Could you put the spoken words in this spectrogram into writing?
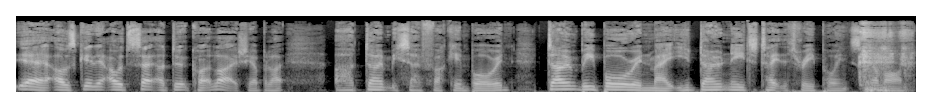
Yeah, I was getting. I would say I'd do it quite a lot. Actually, I'd be like, "Oh, don't be so fucking boring. Don't be boring, mate. You don't need to take the three points. Come on."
